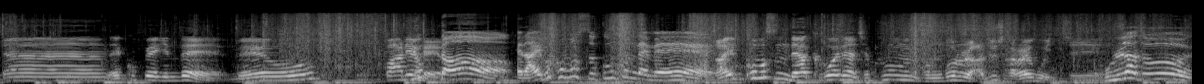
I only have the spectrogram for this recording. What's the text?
짠! 에코백인데 매우 화려해요. 귀엽다 라이브 커머스 꿈꾼다며 라이브 커머스는 내가 그거에 대한 제품 정보를 아주 잘 알고 있지. 몰라도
